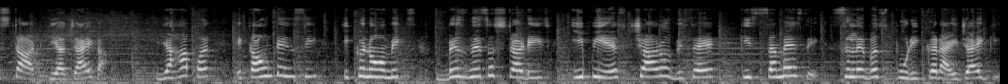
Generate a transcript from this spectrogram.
स्टार्ट किया जाएगा। यहाँ पर accountancy economics business studies EPS चारों विषय की समय से सिलेबस पूरी कराई जाएगी।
